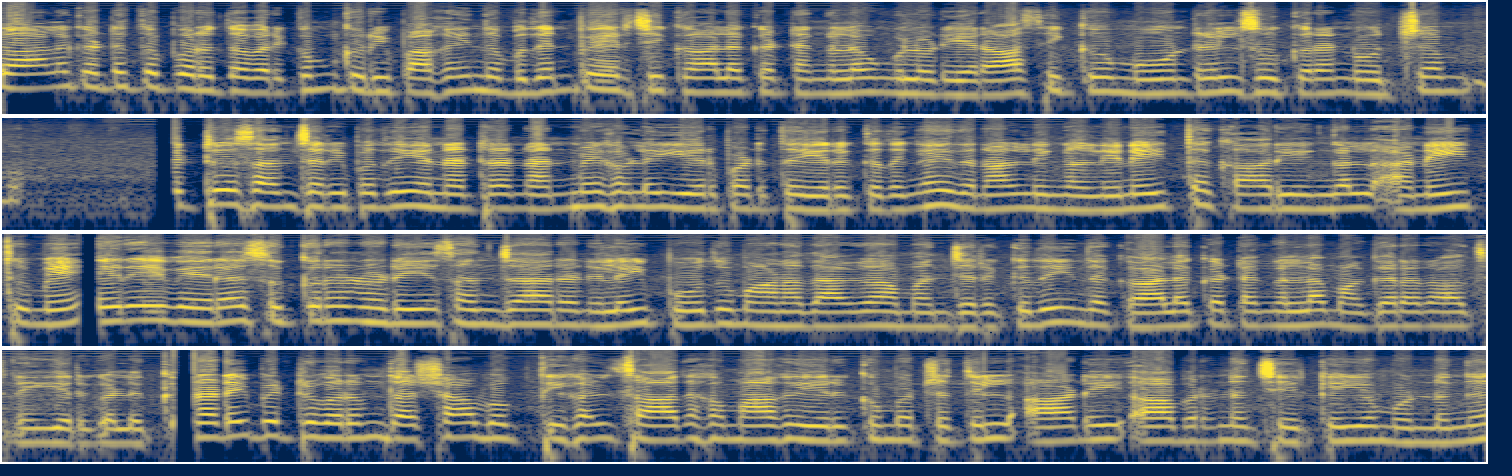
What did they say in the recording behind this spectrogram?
காலகட்டத்தை பொறுத்த வரைக்கும் குறிப்பாக இந்த புதன் பயிற்சி காலகட்டங்களில் உங்களுடைய ராசிக்கு மூன்றில் சுக்கிரன் உச்சம் பெற்று சஞ்சரிப்பது எண்ணற்ற நன்மைகளை ஏற்படுத்த இருக்குதுங்க. இதனால் நீங்கள் நினைத்த காரியங்கள் அனைத்துமே நிறைவேற சுக்கரனுடைய சஞ்சார நிலை போதுமானதாக அமைஞ்சிருக்குது. இந்த காலகட்டங்களில் மகர ராசினியர்களுக்கு நடைபெற்று வரும் தசாபக்திகள் சாதகமாக இருக்கும் பட்சத்தில் ஆடை ஆபரண சேர்க்கையும் உண்டுங்க.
